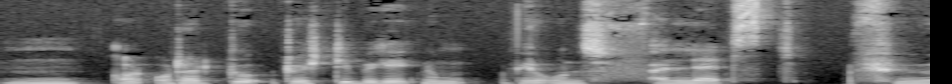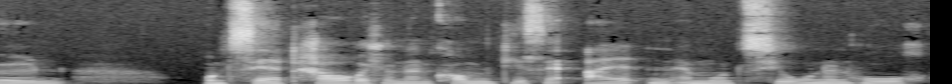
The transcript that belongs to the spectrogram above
hm, oder durch die Begegnung wir uns verletzt fühlen und sehr traurig und dann kommen diese alten Emotionen hoch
